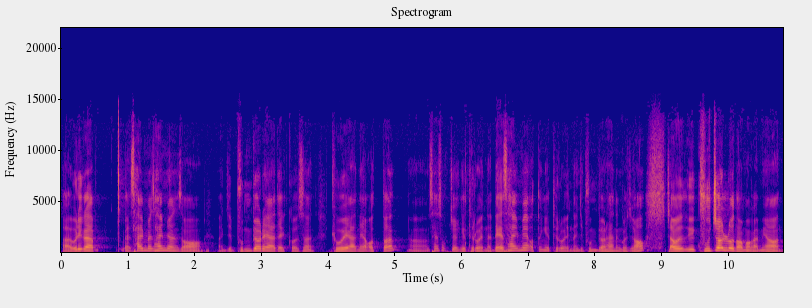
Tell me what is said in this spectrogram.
어, 우리가 삶을 살면서 이제 분별해야 될 것은 교회 안에 어떤 어, 세속적인 게 들어있나, 내 삶에 어떤 게 들어있나 이제 분별하는 거죠. 자, 이 구절로 넘어가면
